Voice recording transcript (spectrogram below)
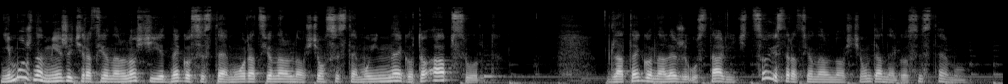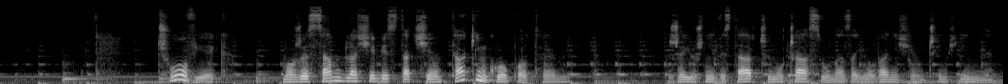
Nie można mierzyć racjonalności jednego systemu racjonalnością systemu innego. To absurd. Dlatego należy ustalić, co jest racjonalnością danego systemu. Człowiek może sam dla siebie stać się takim kłopotem, że już nie wystarczy mu czasu na zajmowanie się czymś innym.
